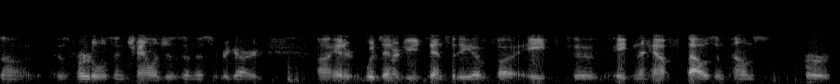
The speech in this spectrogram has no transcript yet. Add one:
uh, as hurdles and challenges in this regard. Uh, ener wood's energy density of uh, eight to eight and a half thousand pounds per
